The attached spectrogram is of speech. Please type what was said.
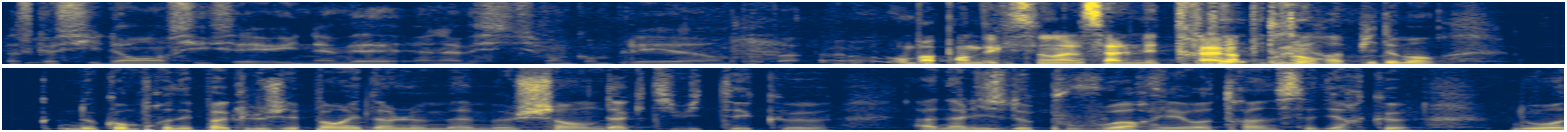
Parce que sinon, si c'est un investissement complet, euh, on peut pas. On va prendre des questions dans la salle, mais très, rapidement. Très rapidement. Ne comprenez pas que le GEPAN est dans le même champ d'activité que analyse de pouvoir et autres. Hein. C'est-à-dire que nous,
